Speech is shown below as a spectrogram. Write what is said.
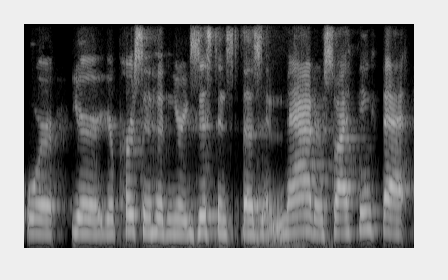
or your your personhood and your existence doesn't matter matter. So I think that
